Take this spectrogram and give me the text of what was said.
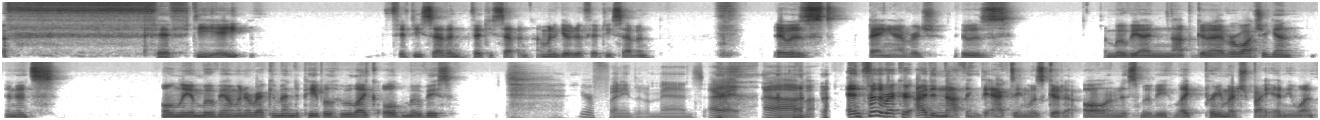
a 58, 57, 57. I'm going to give it a 57. It was bang average. It was a movie I'm not going to ever watch again. And it's only a movie I'm going to recommend to people who like old movies. You're a funny little man. All right. Um, And for the record, I did not think the acting was good at all in this movie, like pretty much by anyone.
